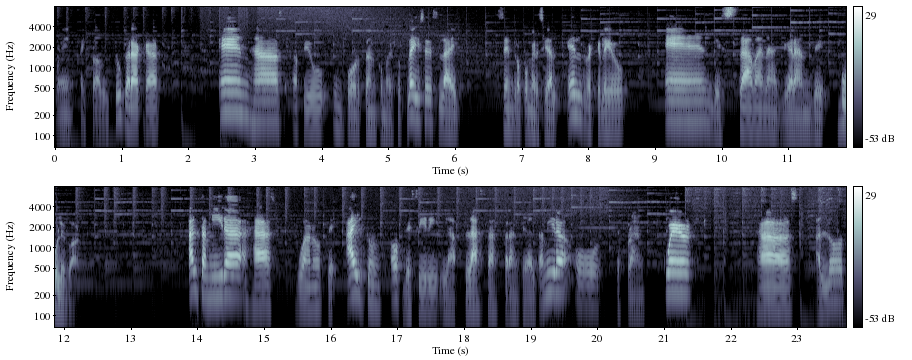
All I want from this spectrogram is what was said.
when I travel to Caracas and has a few important commercial places like Centro Comercial El Recreo and the Sabana Grande Boulevard. Altamira has one of the icons of the city, La Plaza Franca de Altamira or the Frank Square. Has a lot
